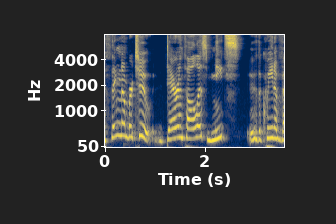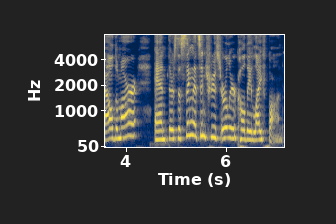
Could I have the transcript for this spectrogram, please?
Thing number two, Daren Thalis meets the Queen of Valdemar, and there's this thing that's introduced earlier called a life bond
